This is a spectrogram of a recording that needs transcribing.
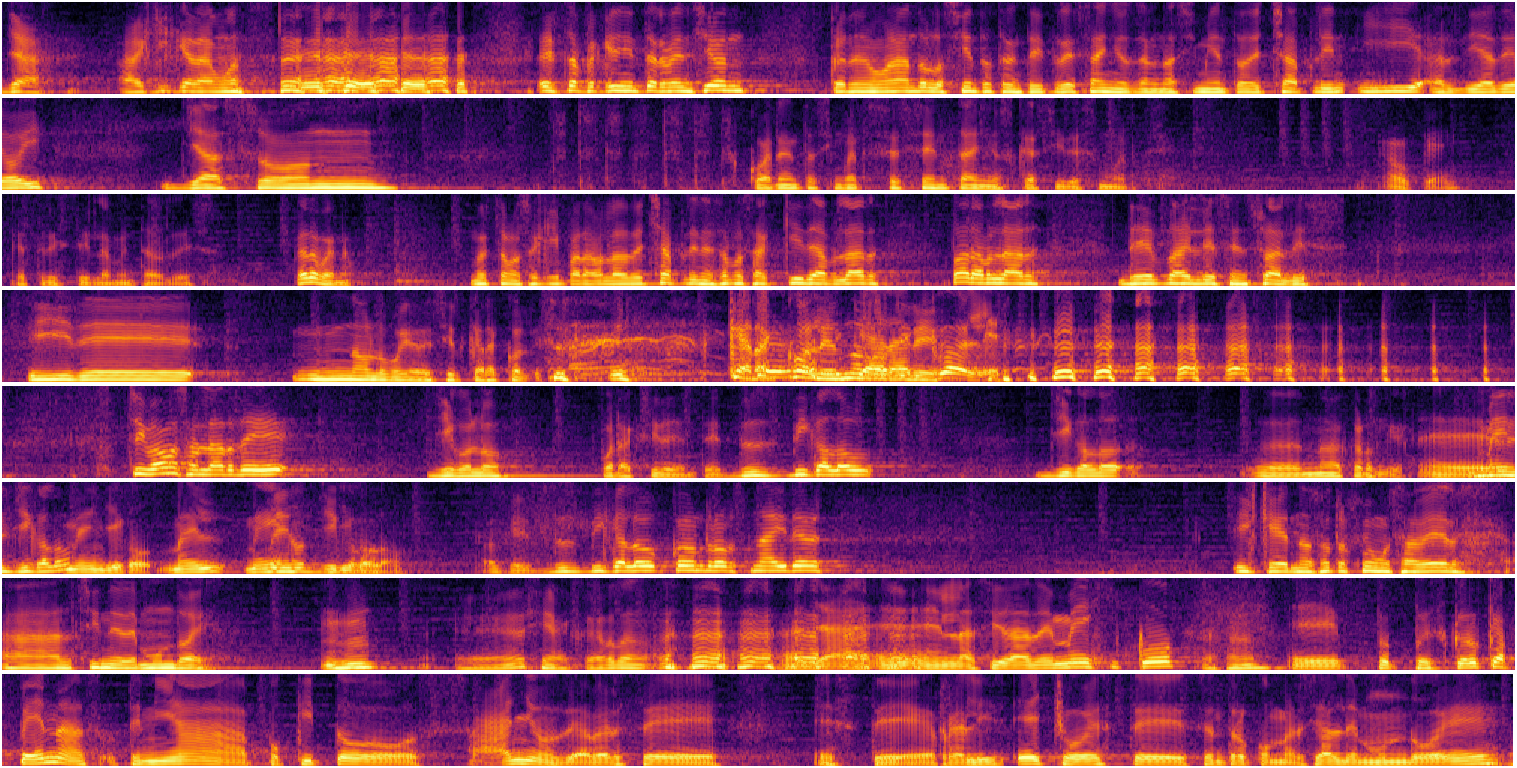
ya, aquí quedamos. Esta pequeña intervención conmemorando los 133 años del nacimiento de Chaplin y al día de hoy ya son 40, 50, 60 años casi de su muerte. Ok. Qué triste y lamentable eso. Pero bueno, no estamos aquí para hablar de Chaplin, estamos aquí de hablar para hablar de bailes sensuales y de no lo voy a decir caracoles. caracoles, no lo diré. Caracoles. Sí, vamos a hablar de Gigolo por accidente. Deuce Bigelow, Gigolo, eh, no me acuerdo qué. Eh, Male Gigolo. Male Gigolo. Male, male Gigolo. Ok, Deuce Bigelow con Rob Snyder. Y que nosotros fuimos a ver al cine de Mundo E. Eh, sí, me acuerdo. allá en, en la Ciudad de México. Eh, pu- pues creo que apenas tenía poquitos años de haberse este, hecho este centro comercial de Mundo E.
